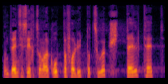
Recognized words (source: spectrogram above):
Und wenn sie sich zu einer Gruppe von Leuten zugestellt hat,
